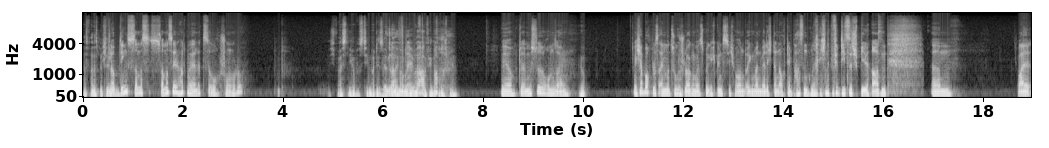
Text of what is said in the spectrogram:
Was war das mit ich glaube? Dings, Summer, Summer Sale hatten wir ja letzte Woche schon, oder? Ich weiß nicht, ob es thematisiert Läuft haben, aber der der läuft auf jeden Fall noch? nicht mehr. Ja, der müsste rum sein. Ja. Ich habe auch bloß einmal zugeschlagen, weil es wirklich günstig war und irgendwann werde ich dann auch den passenden Rechner für dieses Spiel haben. Ähm, weil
